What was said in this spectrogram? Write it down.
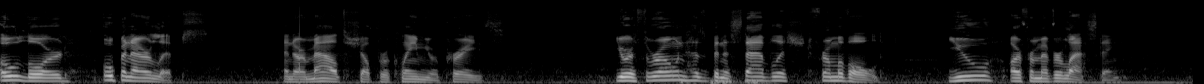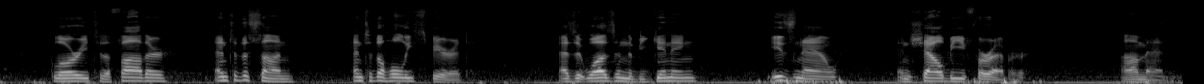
O Lord, open our lips, and our mouth shall proclaim your praise. Your throne has been established from of old. You are from everlasting. Glory to the Father, and to the Son, and to the Holy Spirit, as it was in the beginning, is now, and shall be forever. Amen.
